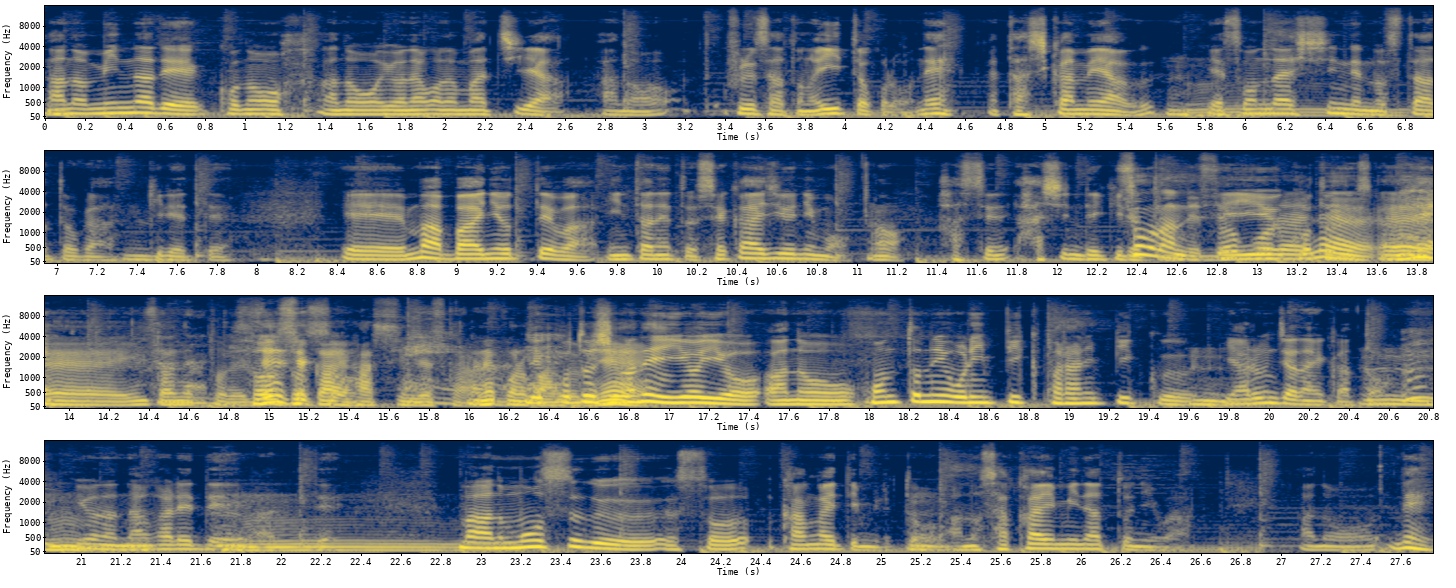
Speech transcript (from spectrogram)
あのみんなでこのあの米子の町やあのふるさとのいいところをね確かめ合う、うん、そんな新年のスタートが切れて。えーまあ、場合によってはインターネットで世界中にも発信発信できるそうなんですよいうことですからね、えー、インターネットで全世界発信ですからね、今年はねいよいよあの本当にオリンピック・パラリンピックやるんじゃないかというような流れであって、まあ、あのもうすぐそう考えてみると、あの境港にはあのね、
